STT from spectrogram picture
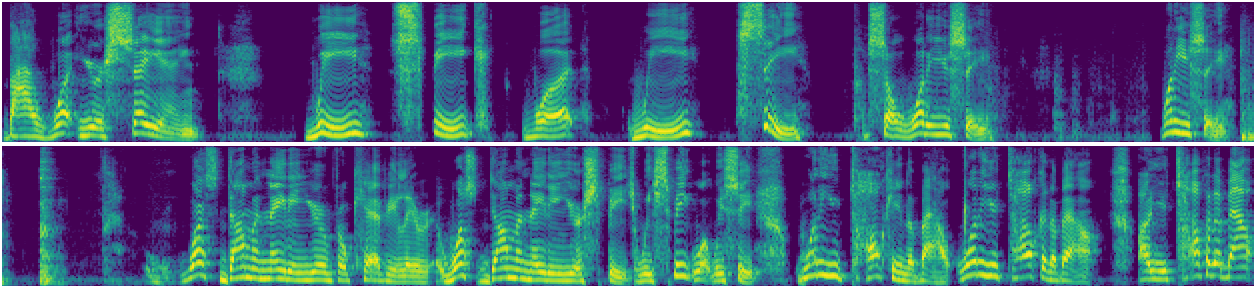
by what you're saying. We speak what we see. So, what do you see? What do you see? What's dominating your vocabulary? What's dominating your speech? We speak what we see. What are you talking about? What are you talking about? Are you talking about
